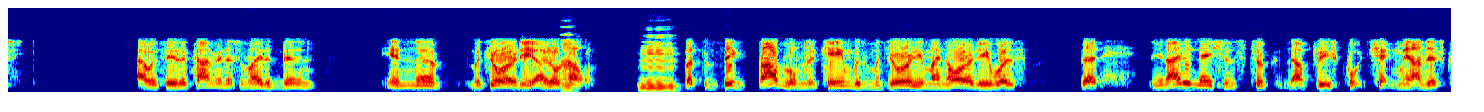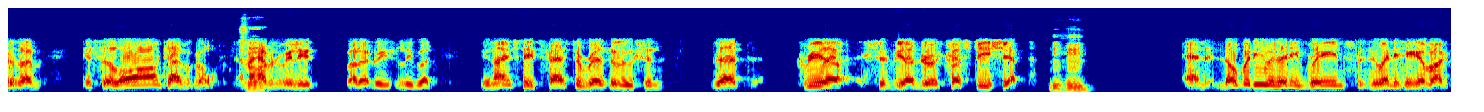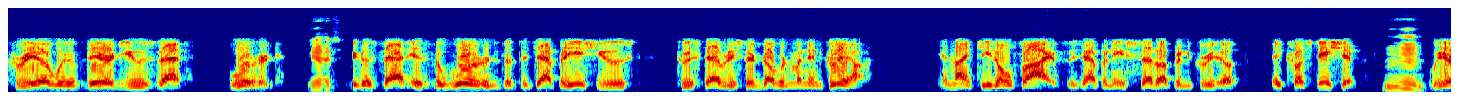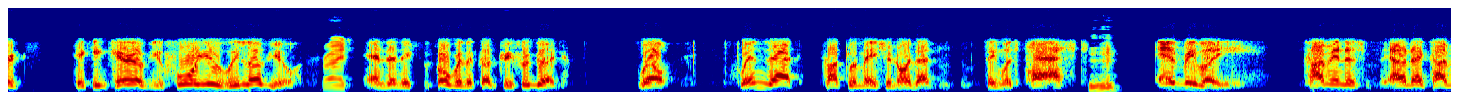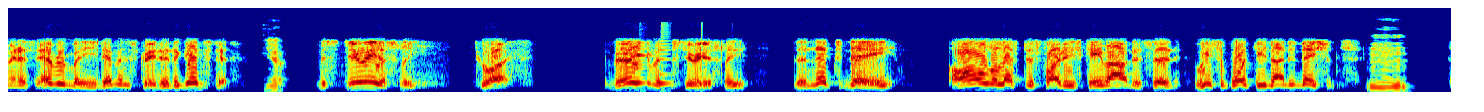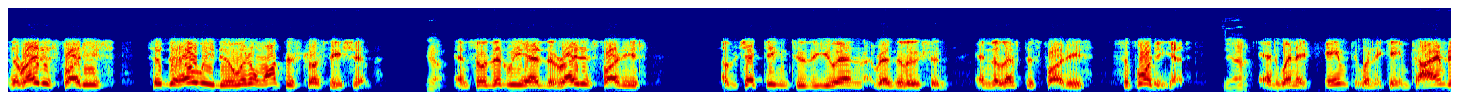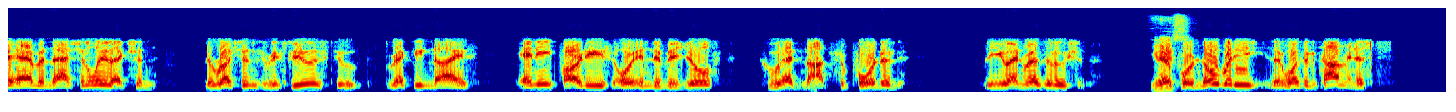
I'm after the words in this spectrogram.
I would say the communists might have been in the majority. I don't know. Mm. But the big problem that came with majority and minority was that the United Nations took. Now, please quote, check me on this because I'm. It's a long time ago, and Sure. I haven't really thought it recently. But United States passed a resolution that Korea should be under a trusteeship, Mm-hmm. and nobody with any brains that knew anything about Korea would have dared use that word Yes. because that is the word that the Japanese used to establish their government in Korea. In 1905, the Japanese set up in Korea a trusteeship. Mm-hmm. We are taking care of you, for you, we love you. Right. And then they took over the country for good. Well, when that proclamation or that thing was passed, Mm-hmm. everybody, communists, anti communists, everybody demonstrated against it Yep. mysteriously to us, very mysteriously, the next day, all the leftist parties came out and said, We support the United Nations. Mm. And the rightist parties said, The hell we do. We don't want this trusteeship. Yeah. And so then we had the rightist parties objecting to the UN resolution and the leftist parties supporting it. Yeah. And when it came to, when it came time to have a national election, the Russians refused to recognize any parties or individuals who had not supported the UN resolution. Yes. Therefore, nobody that wasn't communist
